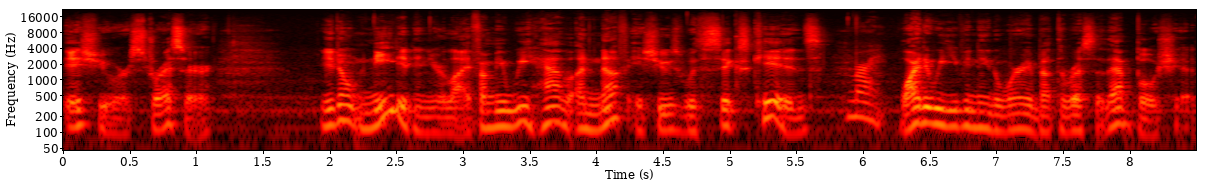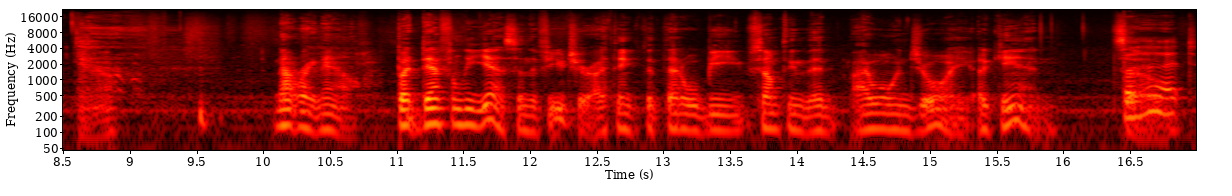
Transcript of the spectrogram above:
issue or stressor you don't need it in your life i mean we have enough issues with six kids right. why do we even need to worry about the rest of that bullshit you know not right now but definitely yes in the future i think that that will be something that i will enjoy again so But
